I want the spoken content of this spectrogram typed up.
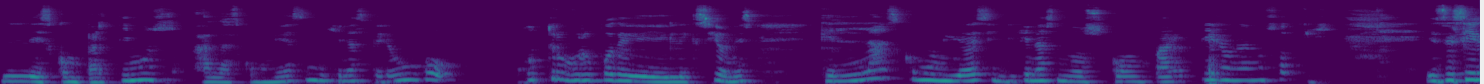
les compartimos a las comunidades indígenas, pero hubo otro grupo de lecciones que las comunidades indígenas nos compartieron a nosotros. Es decir,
